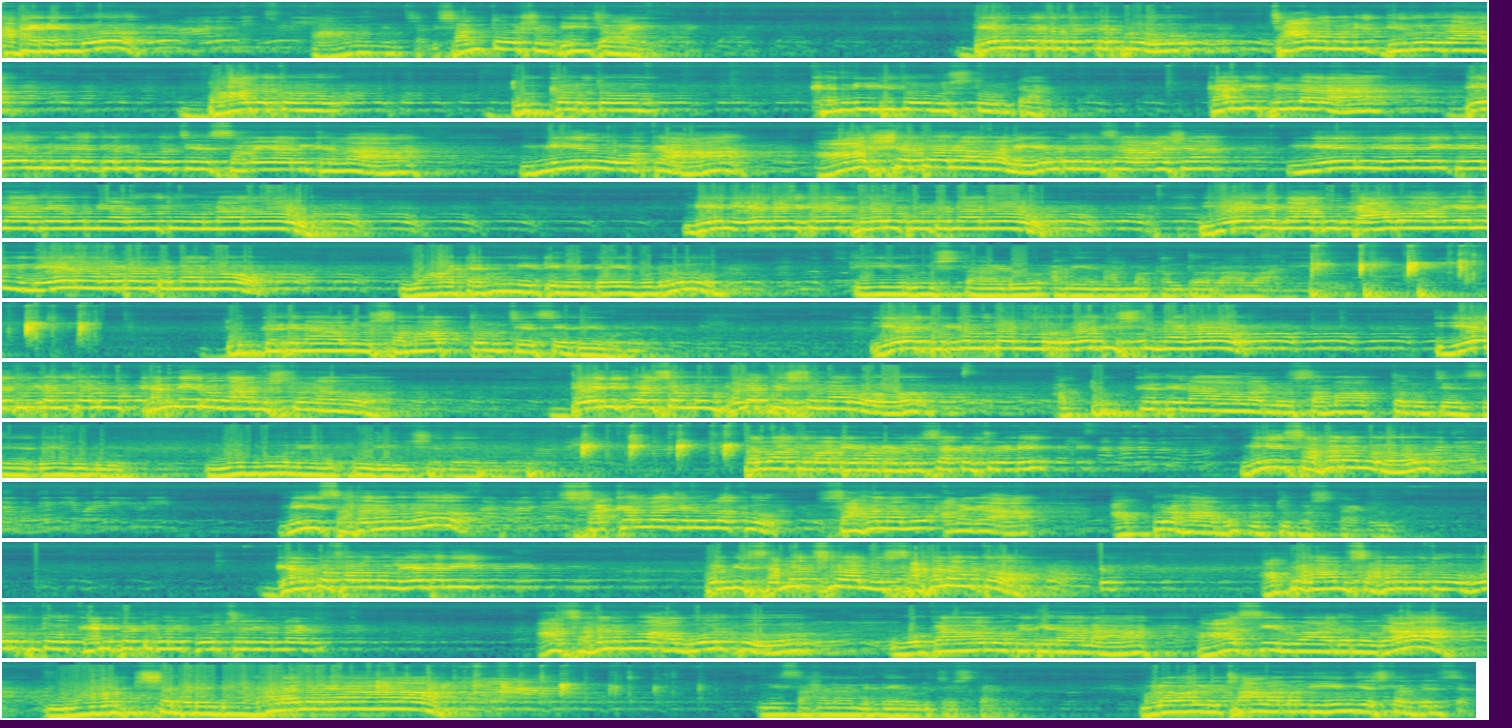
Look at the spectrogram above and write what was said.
ఆయన. ఆనందించండి. సంతోషం బీ జాయ్ దేవుని దగ్గరకు వచ్చేటప్పుడు చాలా మంది దిగులుగా బాధతో దుఃఖముతో కన్నీటితో వస్తూ ఉంటారు. కానీ ప్రియులారా దేవుని దగ్గరకు వచ్చే సమయానికల్లా మీరు ఒక ఆశతో రావాలి. ఏమిటో తెలుసా ఆశ? నేను ఏదైతే నా దేవుణ్ణి అడుగుతూ ఉన్నానో నేను ఏదైతే కోరుకుంటున్నానో ఏది నాకు కావాలి అని నేను అనుకుంటున్నానో వాటన్నిటిని దేవుడు తీరుస్తాడు అనే నమ్మకంతో రావాలి. దుఃఖ దినాలు సమాప్తము చేసే దేవుడు. ఏ దుఃఖంతో నువ్వు రోధిస్తున్నావో ఏ దుఃఖంతో నువ్వు కన్నీరు గారుస్తున్నావో దేనికోసం నువ్వు విలపిస్తున్నావో ఆ దుఃఖ దినాలను సమాప్తము చేసే దేవుడు నువ్వు నేను పూజించే దేవుడు. తర్వాతి మాట ఏమంటాడు తెలుసా అక్కడ చూడండి? మీ సహనమును మీ సహనమును సకల జనులకు సహనము అనగా అబ్రహాము గుర్తుకొస్తాడు. గర్భఫలము లేదని కొన్ని సంవత్సరాలు సహనంతో అబ్రహాం సహనముతో ఓర్పుతో కనిపెట్టుకొని కూర్చొని ఉన్నాడు. ఆ సహనము ఆ ఓర్పు ఒకనొక దినాన ఆశీర్వాదముగా మార్చబడింది. హల్లెలూయా! నీ సహనాన్ని దేవుడు చూస్తాడు. మన వాళ్ళు చాలా మంది ఏం చేస్తారు తెలుసా?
